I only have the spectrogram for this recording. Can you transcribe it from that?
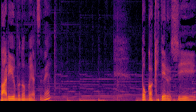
バリウム飲むやつね。とか来てるし、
